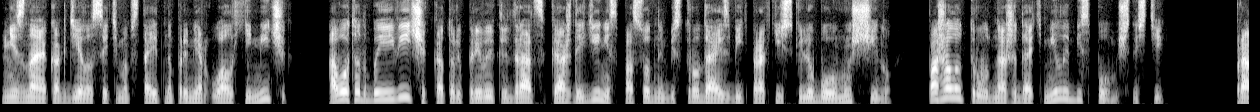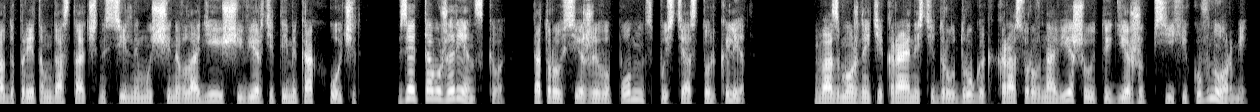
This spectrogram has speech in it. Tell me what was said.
Не знаю, как дело с этим обстоит, например, у алхимичек, а вот от боевичек, которые привыкли драться каждый день и способны без труда избить практически любого мужчину, пожалуй, трудно ожидать милой беспомощности. Правда, при этом достаточно сильный мужчина, владеющий, вертит ими как хочет. Взять того же Ренского, которого все живо помнят спустя столько лет. Возможно, эти крайности друг друга как раз уравновешивают и держат психику в норме.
